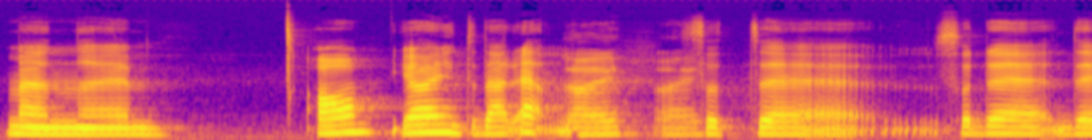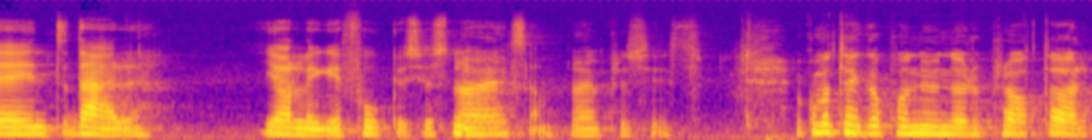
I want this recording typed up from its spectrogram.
men ehm, ja, jag är inte där än. Nej, nej. Så, att, eh, så det, det är inte där jag lägger fokus just nu. Nej, Liksom. nej, precis. Jag kommer att tänka på nu när du pratar,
